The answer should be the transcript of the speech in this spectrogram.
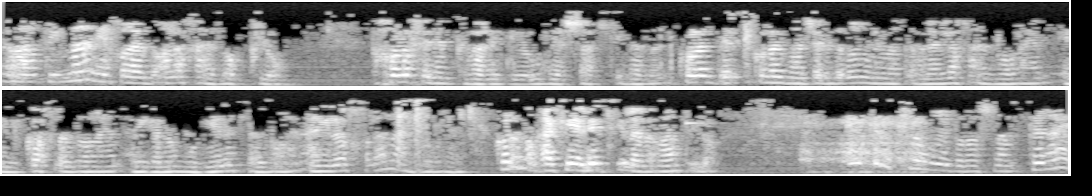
אמרתי, מה אני יכולה לעזור? אני לא יכולה לעזור כלום. בכל אופן הם כבר הגיעו וישבתי, כל, כל הזמן שהם מדברים אני אומרת, אבל אני לא יכולה לעזור להם, אין לי כוח לעזור להם, אני גם לא מעוניינת לעזור להם, אני לא יכולה לעזור להם. כל הזמן רק העליתי אליו, אמרתי לו, אין כאן כלום ריבונו שלם. תראה,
